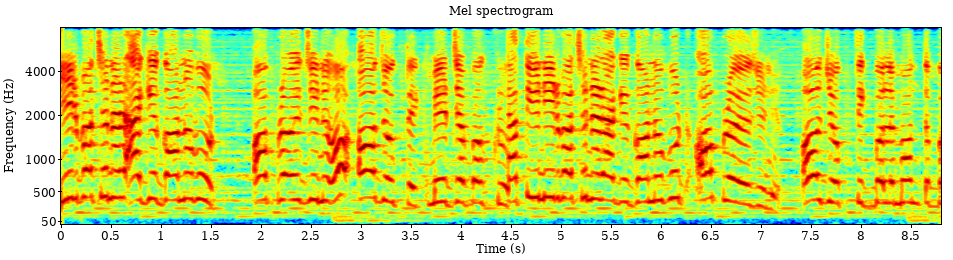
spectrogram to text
নির্বাচনের আগে গণভোট, অপ্রয়োজনীয় ও অযৌক্তিক। মির্জা ফখরুল জাতীয় নির্বাচনের আগে গণভোট, অপ্রয়োজনীয়, অযৌক্তিক বলে মন্তব্য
